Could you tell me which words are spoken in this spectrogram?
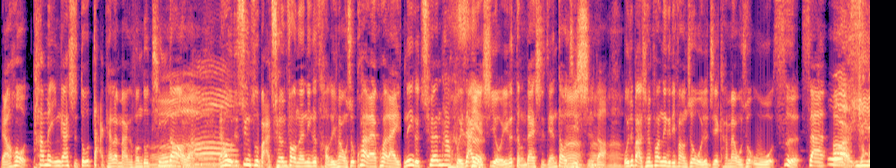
然后他们应该是都打开了麦克风，都听到了。然后我就迅速把圈放在那个草的地方，我说：“快来快来！”那个圈他回家也是有一个等待时间倒计时的，我就把圈放那个地方之后，我就直接开麦，我说：“五四三二一，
